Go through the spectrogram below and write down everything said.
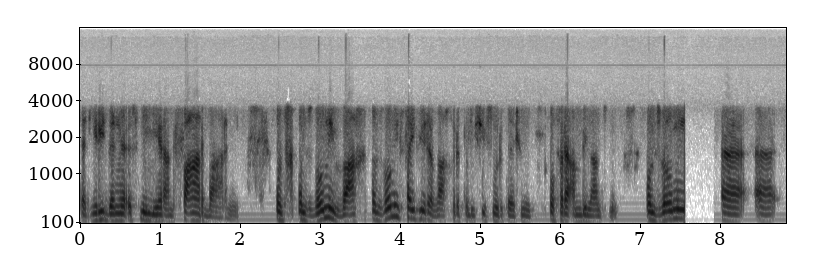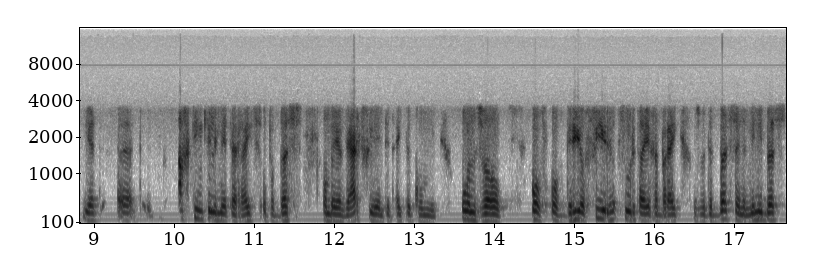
dat hierdie dinge is nie meer aanvaarbaar nie. Ons ons wil nie wag, ons wil nie 5 ure wag vir 'n polisievoertuig nie of vir 'n ambulans nie. Ons wil nie uh uh weet uh 18 km reis op 'n bus om by 'n werksgeleentheid uit te kom nie. Ons wil of of 3 of 4 voertuie gebruik. Ons moet 'n bus en 'n minibus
